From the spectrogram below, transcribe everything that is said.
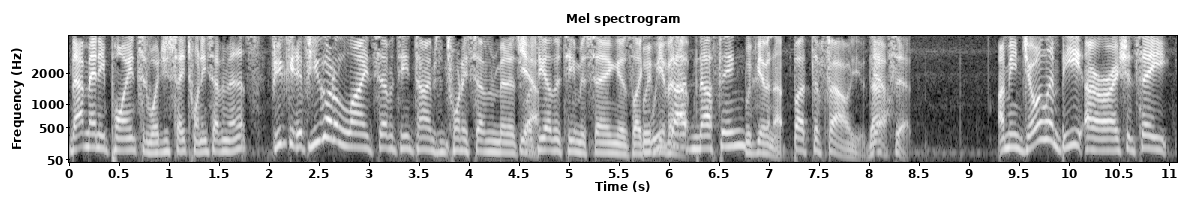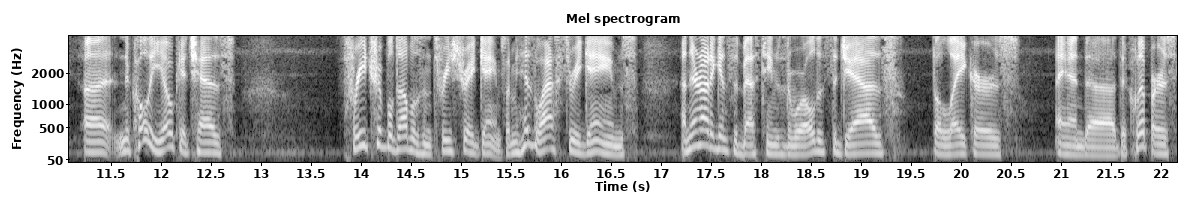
That many points in what'd you say? Twenty-seven minutes. If you if you go to the line 17 times in 27 minutes, Yeah. what the other team is saying is like We've we've, got up. nothing. We've given up. but to foul you. That's Yeah. it. I mean, Joel Embiid, or I should say, uh, Nikola Jokic has three triple doubles in three straight games. I mean, his last three games, and they're not against the best teams in the world. It's the Jazz, the Lakers, and uh, the Clippers.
